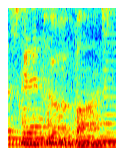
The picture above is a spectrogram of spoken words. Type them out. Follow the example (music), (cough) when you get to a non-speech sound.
Go fast.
